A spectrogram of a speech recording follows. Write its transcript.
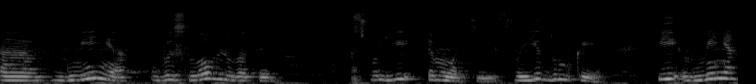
е, вміння висловлювати свої емоції, свої думки і вміння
